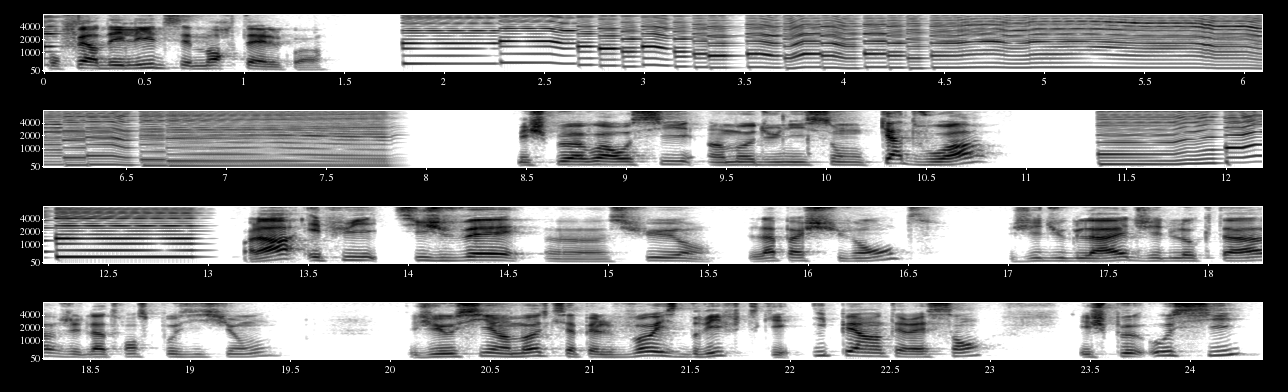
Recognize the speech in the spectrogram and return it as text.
Pour faire des leads, c'est mortel, quoi. Mais je peux avoir aussi un mode unisson quatre voix. Voilà, et puis si je vais euh, sur la page suivante, j'ai du glide, j'ai de l'octave, j'ai de la transposition. J'ai aussi un mode qui s'appelle Voice Drift qui est hyper intéressant. Et je peux aussi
